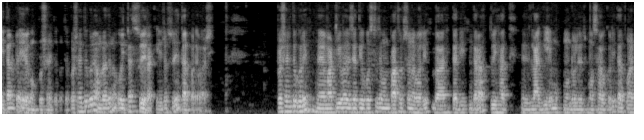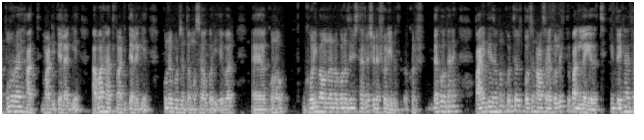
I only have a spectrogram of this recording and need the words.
এই তালুটা এরকম প্রসারিত করতে হবে। প্রসারিত করে আমরা যেন ওইটা শুয়ে রাখি, এটা শুয়ে তারপরে আবার আসি। প্রসারিত করে মাটি জাতীয় বস্তু যেমন পাথর সোনাবালি বা ইত্যাদি দ্বারা দুই হাত লাগিয়ে মুখমণ্ডলের মশাও করি, তারপর পুনরায় হাত মাটিতে লাগিয়ে, আবার হাত মাটিতে লাগিয়ে কোন পর্যন্ত মশাও করি। এবার কোনো ঘড়ি বা অন্যান্য কোনো জিনিস থাকলে সেটা সরিয়ে দেখো এখানে পানি দিয়ে যখন করতে হচ্ছে বলছে নাড়াচাড়া করলে একটু পানি লেগে যাচ্ছে। কিন্তু এখানে তো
